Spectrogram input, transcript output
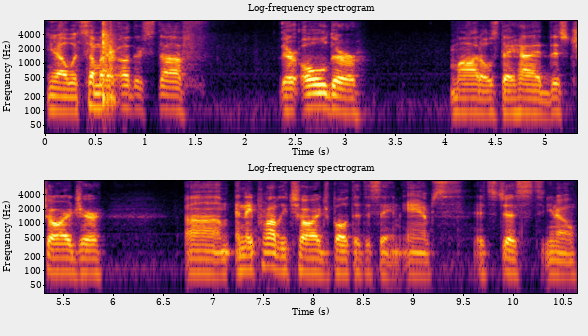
you know, with some of their other stuff, their older models, they had this charger. Um, and they probably charge both at the same amps. It's just, you know,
